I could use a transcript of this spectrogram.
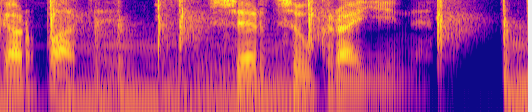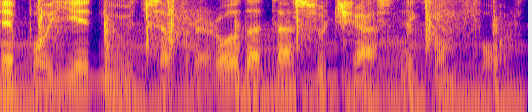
Карпати серце України, де поєднуються природа та сучасний комфорт.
